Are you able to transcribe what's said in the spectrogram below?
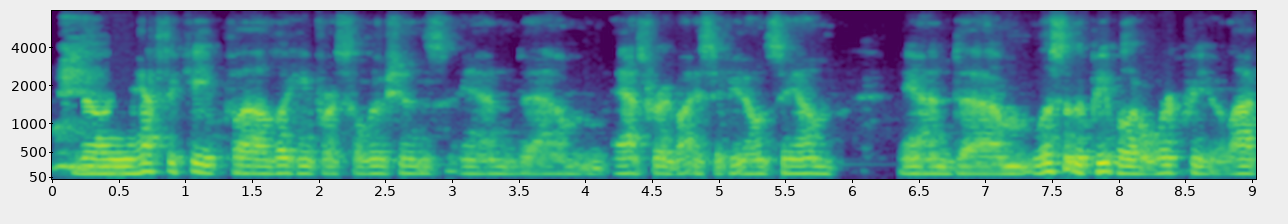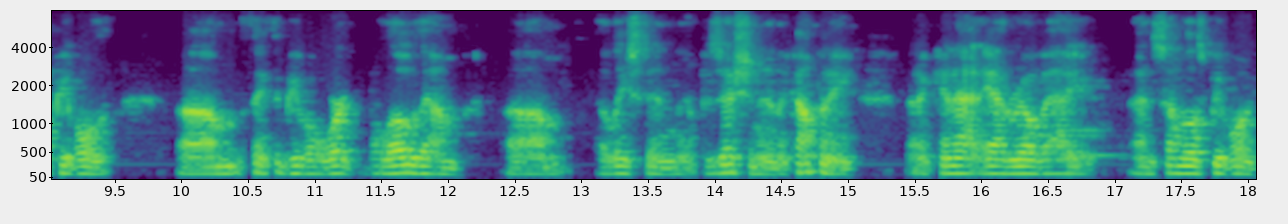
no, you have to keep uh, looking for solutions and um, ask for advice if you don't see them, and um, listen to people that work for you. A lot of people um, think that people work below them, um, at least in a position in the company, uh, cannot add real value. And some of those people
